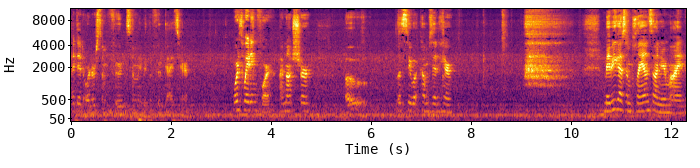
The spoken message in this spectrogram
I did order some food, so maybe the food guy's here. Worth waiting for. I'm not sure. Oh, let's see what comes in here. Maybe you got some plans on your mind.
